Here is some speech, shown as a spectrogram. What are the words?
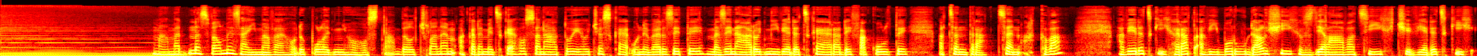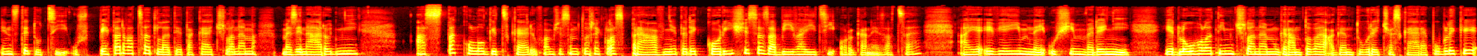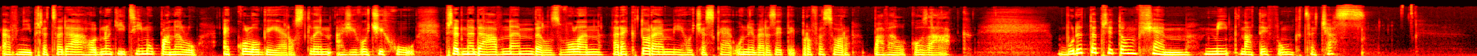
Máme dnes velmi zajímavého dopoledního hosta. Byl členem Akademického senátu jeho České univerzity, Mezinárodní vědecké rady fakulty a centra CEN Aqua a vědeckých rad a výborů dalších vzdělávacích či vědeckých institucí. Už 25 let je také členem Mezinárodní astakologické, doufám, že jsem to řekla správně, tedy korýši se zabývající organizace a je i v jejím nejužším vedení. Je dlouholetým členem grantové agentury České republiky a v ní předsedá hodnotícímu panelu ekologie rostlin a živočichů. Přednedávnem byl zvolen rektorem jeho České univerzity profesor Pavel Kozák. Budete přitom všem mít na ty funkce čas?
